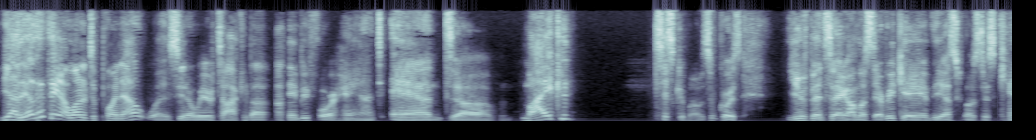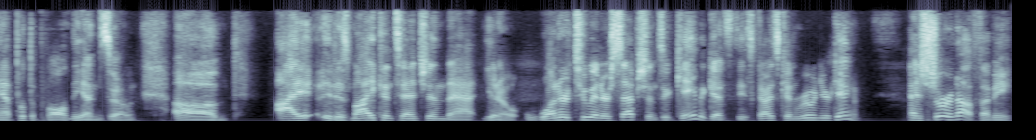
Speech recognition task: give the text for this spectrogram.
Yeah, the other thing I wanted to point out was, you know, we were talking about the game beforehand, and um, my con- Eskimos, of course, you've been saying almost every game the Eskimos just can't put the ball in the end zone. Um, I it is my contention that you know one or two interceptions a game against these guys can ruin your game. And sure enough, I mean,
